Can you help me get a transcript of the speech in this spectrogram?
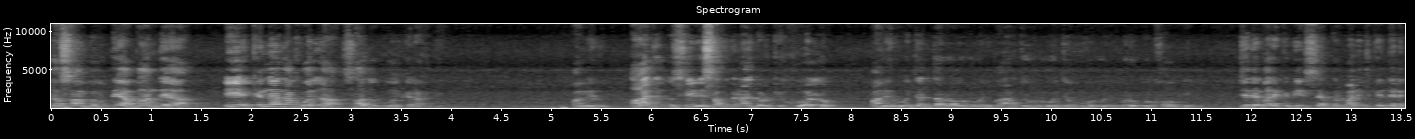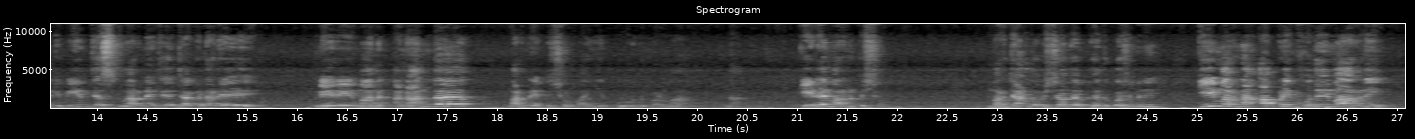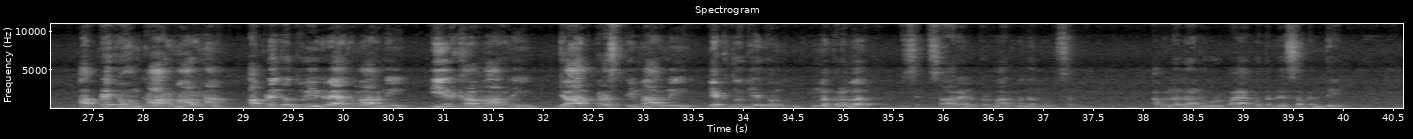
ਦਸਾਂ ਗੁਪਤੇ ਆ ਬੰਦ ਆ। ਇਹ ਕਿੰਨਾ ਦਾ ਖੋਲਾ ਸਾਧੂ ਖੋਲ ਕੇ ਰੱਖਦੇ ਭਾਵੇਂ ਅੱਜ ਤੁਸੀਂ ਵੀ ਸ਼ਬਦ ਨਾਲ ਜੁੜ ਕੇ ਖੋਲ ਲਓ, ਭਾਵੇਂ ਰੋਜ਼ ਅੰਦਰ ਰਹੋ, ਰੋਜ਼ ਬਾਹਰ ਜਾਓ, ਰੋਜ਼ ਜੰਮੋ, ਰੋਜ਼ ਮਰੋ, ਕੋਈ ਖੌਫ ਨਹੀਂ। ਜਿਹਦੇ ਬਾਰੇ ਕਬੀਰ ਸਾਹਿਬ ਗੁਰਬਾਣੀ ਚ ਕਹਿੰਦੇ ਨੇ, ਕਬੀਰ ਜਿਸ ਮਰਨੇ ਜੇ ਜਗ ਡਰੇ, ਮੇਰੇ ਮਨ ਆਨੰਦ, ਮਰਨੇ ਪਿੱਛੋਂ ਪਾਈਏ ਪੂਰਨ ਪਰਮਾ ਨਾ ਕਿਹੜੇ ਮਰਨ ਪਿੱਛੋਂ। ਮਰ ਜਾਣ ਤੋਂ ਪਿੱਛੋਂ ਤੇ ਫਿਰ ਕੁਝ ਵੀ ਨਹੀਂ। ਕੀ ਮਰਨਾ? ਆਪਣੀ ਖੁਦ ਹੀ ਮਾਰਨੀ ਆਪਣੇ ਚੋਂ ਹੰਕਾਰ ਮਾਰਨਾ, ਆਪਣੇ ਜੋ ਦੁਈ ਦਵੈਤ ਮਾਰਨੀ, ਈਰਖਾ ਮਾਰਨੀ, ਜਾਤ ਪ੍ਰਸਤੀ ਮਾਰਨੀ, ਇੱਕ ਦੂਜੇ ਤੋਂ ਮਤਲਬ ਸਾਰਿਆਂ ਨੂੰ ਪ੍ਰਮਾਤਮਾ ਦਾ ਨੂਰ ਸਮਝ ਅਬਲਲਾ ਨੂਰ ਪਾਇਆ ਕੁਦਰ ਦੇ ਸਬੰਦੇ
